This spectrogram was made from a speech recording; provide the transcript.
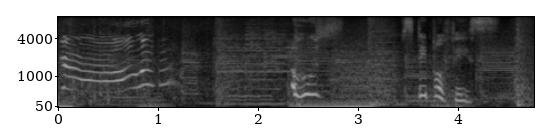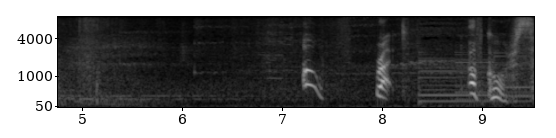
girl! Who's Stapleface? Of course.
